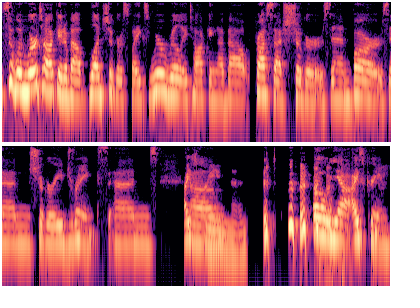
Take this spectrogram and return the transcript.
So when we're talking about blood sugar spikes, we're really talking about processed sugars and bars and sugary drinks and ice um, cream. oh yeah, ice cream.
